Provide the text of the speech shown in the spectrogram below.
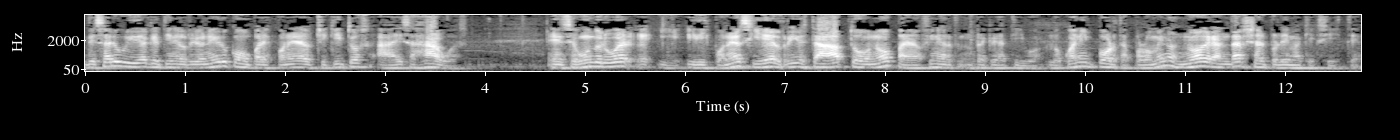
de salubridad que tiene el río Negro como para exponer a los chiquitos a esas aguas. En segundo lugar, eh, y, disponer si el río está apto o no para los fines recreativos, lo cual importa, por lo menos no agrandar ya el problema que existe.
